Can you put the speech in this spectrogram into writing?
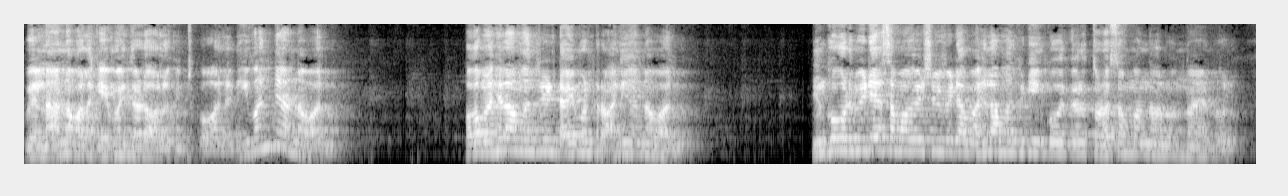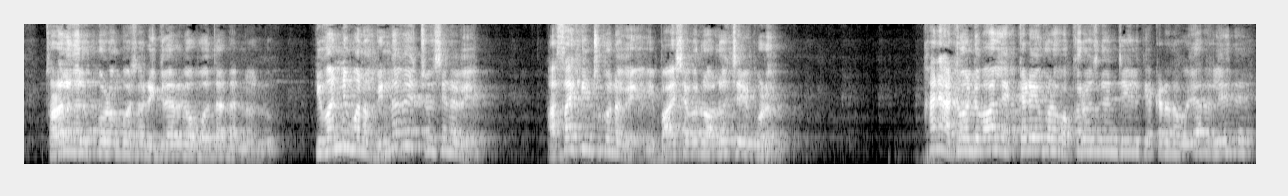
వీళ్ళ నాన్న వాళ్ళకి ఏమవుతాడో ఆలోచించుకోవాలని ఇవన్నీ అన్నవాళ్ళు. ఒక మహిళా మంత్రిని డైమండ్ రాణి అన్నవాళ్ళు. ఇంకొకటి మీడియా సమావేశం పెట్టి ఆ మహిళా మంత్రికి ఇంకొకరి దగ్గర తొడ సంబంధాలు ఉన్నాయన్నోళ్ళు తొడలు కలుపుకోవడం కోసం రెగ్యులర్గా పోతుంది అన్నోళ్ళు ఇవన్నీ మనం విన్నవే చూసినవే అసహించుకున్నవే. ఈ భాష ఎవరు అలో చేయకూడదు. కానీ అటువంటి వాళ్ళు ఎక్కడే కూడా ఒక్కరోజు కానీ జైలుకి ఎక్కడైనా పోయారా? లేదే.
